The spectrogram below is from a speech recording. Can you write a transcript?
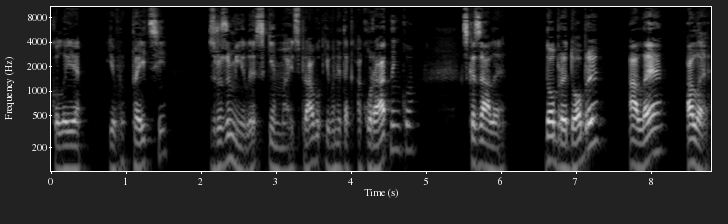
коли європейці зрозуміли, з ким мають справу, і вони так акуратненько сказали: добре, добре, але, але.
